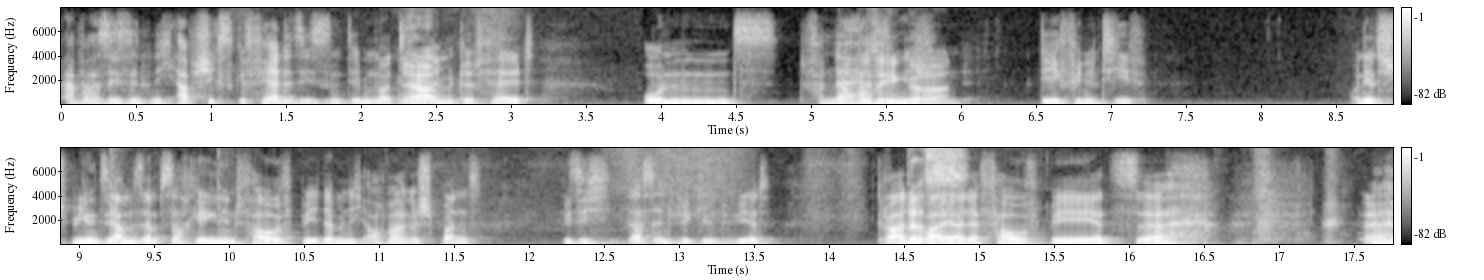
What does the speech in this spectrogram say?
aber sie sind nicht abstiegsgefährdet, sie sind im neutralen ja. Mittelfeld. Und von daher. Da, wo sie hingehören. Definitiv. Und jetzt spielen sie am Samstag gegen den VfB, da bin ich auch mal gespannt, wie sich das entwickelt wird. Gerade war ja der VfB jetzt äh, äh,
